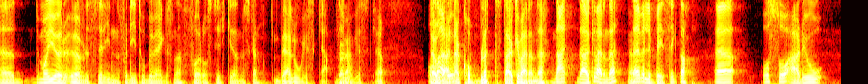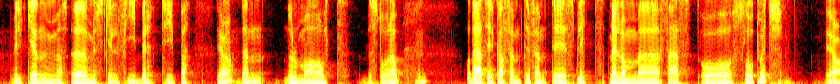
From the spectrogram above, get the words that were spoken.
eh, Du må gjøre øvelser innenfor de to bevegelsene for å styrke den muskelen. Det er logisk. Ja, det er logisk. Ja. Det er jo er der den er koblet. Det er jo ikke verre enn det. Nei, det er jo ikke verre enn det. Det er veldig basic, da. Eh, og så er det jo hvilken mus eh, muskelfibertype Ja. den normalt består av. Mm. Og det er ca. 50-50 splitt mellom eh, fast og slow twitch. ja.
